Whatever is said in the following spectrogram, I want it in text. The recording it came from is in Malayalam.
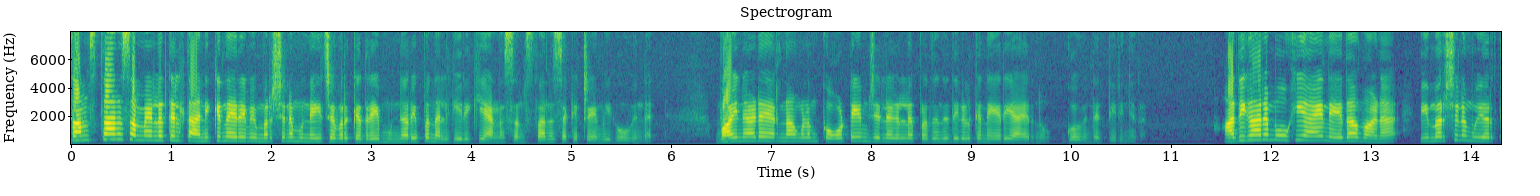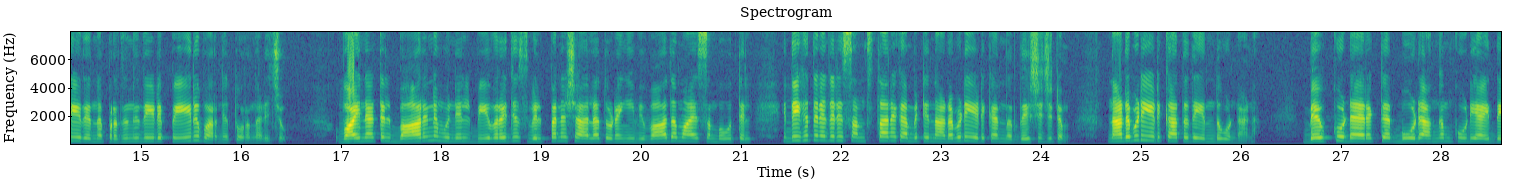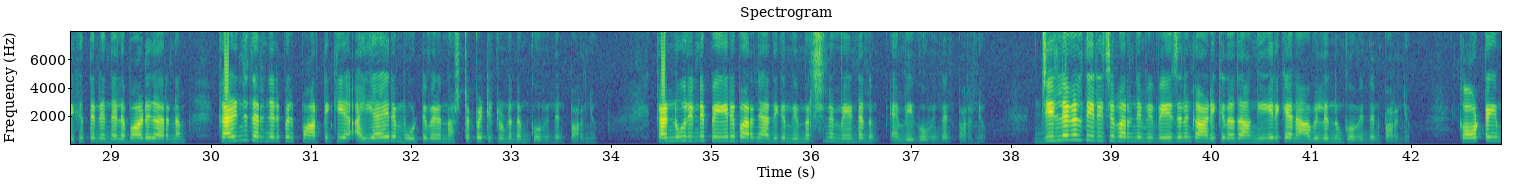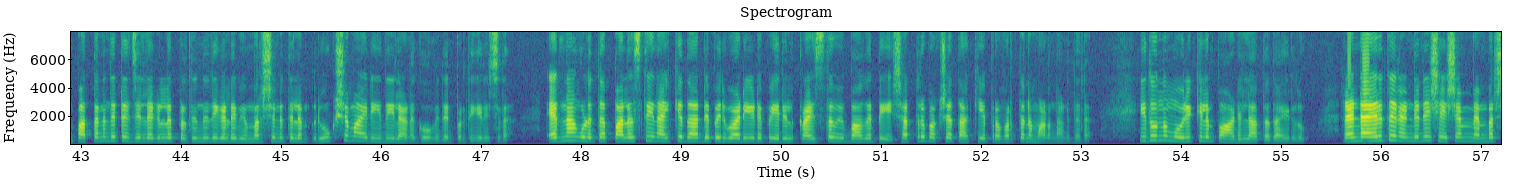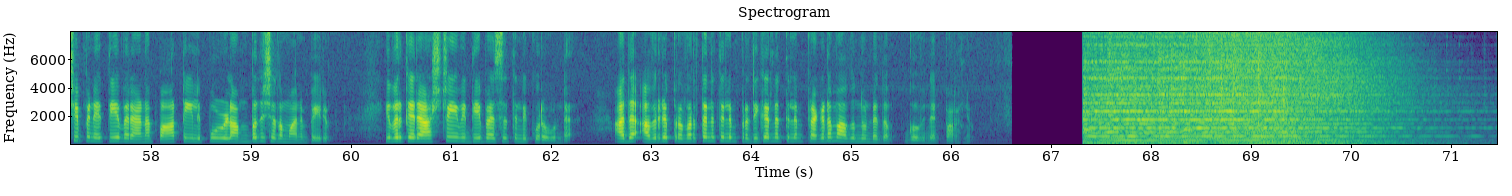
സംസ്ഥാന സമ്മേളനത്തിൽ തനിക്ക് നേരെ വിമർശനം ഉന്നയിച്ചവർക്കെതിരെ മുന്നറിയിപ്പ് നൽകിയിരിക്കുകയാണ് സംസ്ഥാന secretary M V Govindan. Wayanad Ernakulam Kottayam ജില്ലകളിലെ പ്രതിനിധികൾക്ക് നേരെയായിരുന്നു ഗോവിന്ദൻ തിരിഞ്ഞത്. അധികാരമോഹിയായ നേതാവാണ് വിമർശനമുയർത്തിയതെന്ന് പ്രതിനിധിയുടെ പേര് പറഞ്ഞ് തുറന്നടിച്ചു. വയനാട്ടിൽ ബാറിന് മുന്നിൽ ബീവറേജസ് വിൽപ്പനശാല തുടങ്ങി വിവാദമായ സംഭവത്തിൽ ഇദ്ദേഹത്തിനെതിരെ സംസ്ഥാന കമ്മിറ്റി നടപടിയെടുക്കാൻ നിർദ്ദേശിച്ചിട്ടും നടപടിയെടുക്കാത്തത് എന്തുകൊണ്ടാണ്? ബെവ്കോ ഡയറക്ടർ ബോർഡ് അംഗം കൂടിയായ ഇദ്ദേഹത്തിന്റെ നിലപാട് കാരണം കഴിഞ്ഞ തെരഞ്ഞെടുപ്പിൽ പാർട്ടിക്ക് അയ്യായിരം വോട്ട് വരെ നഷ്ടപ്പെട്ടിട്ടുണ്ടെന്നും ഗോവിന്ദൻ പറഞ്ഞു. കണ്ണൂരിന്റെ പേര് പറഞ്ഞ അധികം വിമർശനം വേണ്ടെന്നും എം വി ഗോവിന്ദൻ പറഞ്ഞു. ജില്ലകൾ തിരിച്ചു പറഞ്ഞ് വിവേചനം കാണിക്കുന്നത് അംഗീകരിക്കാനാവില്ലെന്നും ഗോവിന്ദൻ പറഞ്ഞു. കോട്ടയം പത്തനംതിട്ട ജില്ലകളിലെ പ്രതിനിധികളുടെ വിമർശനത്തിലും രൂക്ഷമായ രീതിയിലാണ് ഗോവിന്ദൻ പ്രതികരിച്ചത്. എറണാകുളത്ത് പലസ്തീൻ ഐക്യദാർഢ്യ പരിപാടിയുടെ പേരിൽ ക്രൈസ്തവ വിഭാഗത്തെ ശത്രുപക്ഷത്താക്കിയ പ്രവർത്തനമാണ് നടന്നത്. ഇതൊന്നും ഒരിക്കലും പാടില്ലാത്തതായിരുന്നു. രണ്ടായിരത്തി രണ്ടിന് ശേഷം മെമ്പർഷിപ്പിനെത്തിയവരാണ് പാർട്ടിയിൽ ഇപ്പോഴുള്ള അമ്പത് ശതമാനം പേരും. ഇവർക്ക് രാഷ്ട്രീയ വിദ്യാഭ്യാസത്തിന്റെ കുറവുണ്ട്. അത് അവരുടെ പ്രവർത്തനത്തിലും പ്രതികരണത്തിലും പ്രകടമാകുന്നുണ്ടെന്നും ഗോവിന്ദൻ പറഞ്ഞു.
